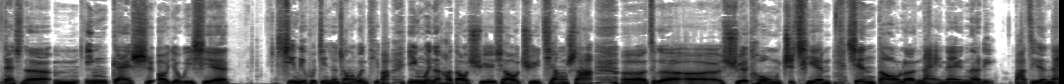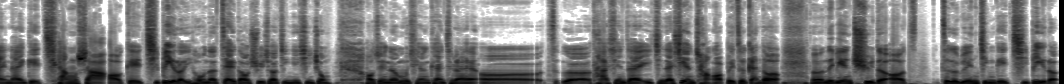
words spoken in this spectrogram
但是呢嗯应该是呃有一些。心理或精神上的问题吧，因为呢，他到学校去枪杀，呃，这个呃学童之前，先到了奶奶那里，把自己的奶奶给枪杀啊，给击毙了以后呢，再到学校进行行凶。好，所以呢，目前看起来，呃，这个他现在已经在现场啊，被这赶到呃那边去的啊。这个远景给击毙了，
